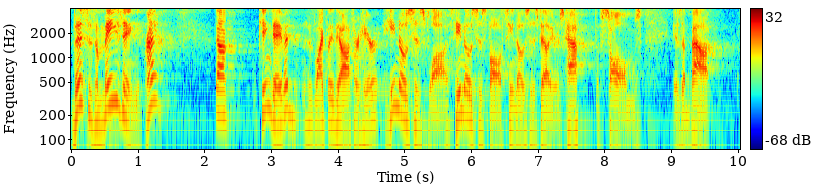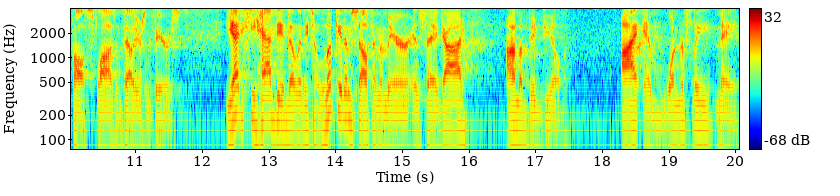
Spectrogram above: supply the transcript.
This is amazing, right? Now, King David, who's likely the author here, he knows his flaws, he knows his faults, he knows his failures. Half the Psalms is about faults, flaws, and failures and fears. Yet he had the ability to look at himself in the mirror and say, God, I'm a big deal. I am wonderfully made.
